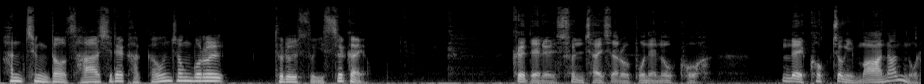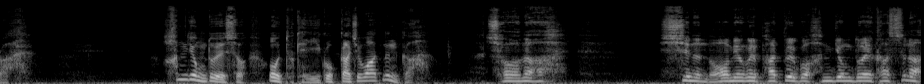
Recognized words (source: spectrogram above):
한층 더 사실에 가까운 정보를 들을 수 있을까요? 그대를 순찰사로 보내놓고 내 걱정이 많았노라. 함경도에서 어떻게 이곳까지 왔는가? 전하, 신은 어명을 받들고 함경도에 갔으나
